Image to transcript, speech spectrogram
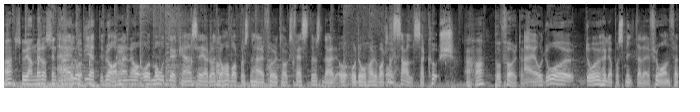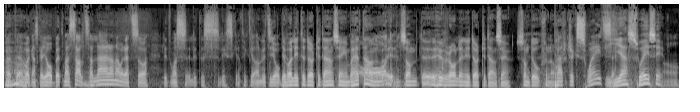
Ja, ska vi anmäla oss till en Nej, det tangokurs? låter jättebra, Mm. men och, och mot det kan jag säga att jag har varit på sådana här företagsfester och sådär och, och då har det varit en salsakurs. Jaha, på företag. Nej, och då, då höll jag på att smita därifrån för att det var ganska jobbigt. De här salsalärarna var rätt så, lite, lite sliskiga tyckte jag, lite jobbiga. Det var lite Dirty Dancing. Vad hette Ja, han det- som eh, huvudrollen i Dirty Dancing? Som dog för några sedan. Patrick Swayze. Yes, Swayze. Ja.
